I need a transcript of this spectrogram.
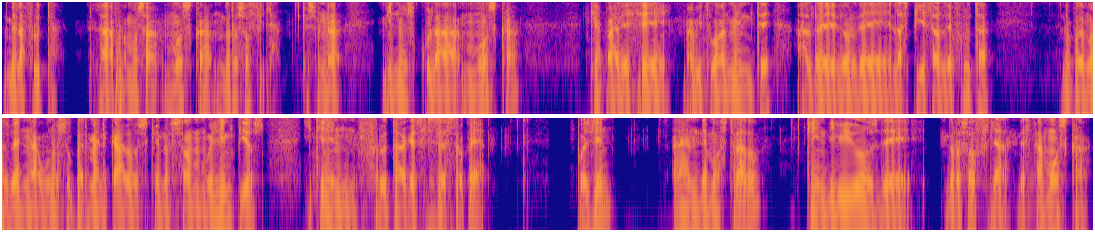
de la fruta, la famosa mosca drosófila, que es una minúscula mosca que aparece habitualmente alrededor de las piezas de fruta lo podemos ver en algunos supermercados que no son muy limpios y tienen fruta que se les estropea. Pues bien, han demostrado que individuos de drosófila de esta mosca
